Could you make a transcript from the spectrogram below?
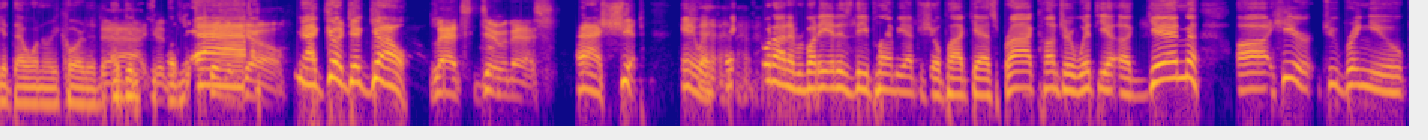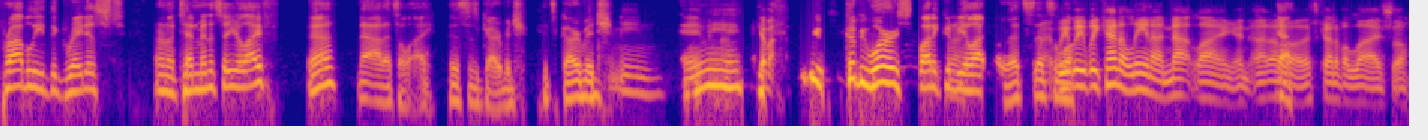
get that one recorded. I Ah, did. good, ah, good to go. yeah, good to go. Let's do this. Ah, shit. Anyway, hey, what's going on, everybody? It is the Plan B After Show podcast. Brock Hunter with you again, uh, here to bring you probably the greatest, I don't know, 10 minutes of your life. Yeah? Nah, that's a lie. This is garbage. It's garbage. I mean, I mean, come on. could be, could be worse, but it could be a lot better. That's that's the we, we, we kind of lean on not lying, and I don't Yeah. know. That's kind of a lie. So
